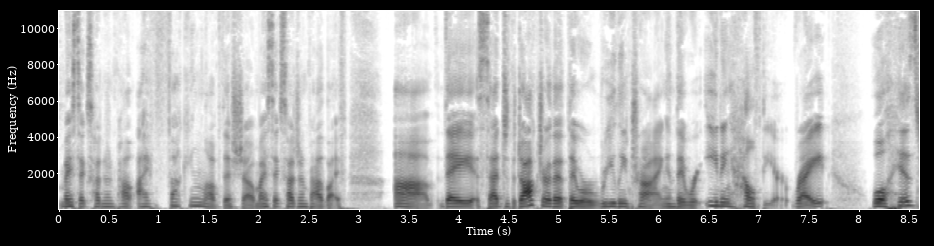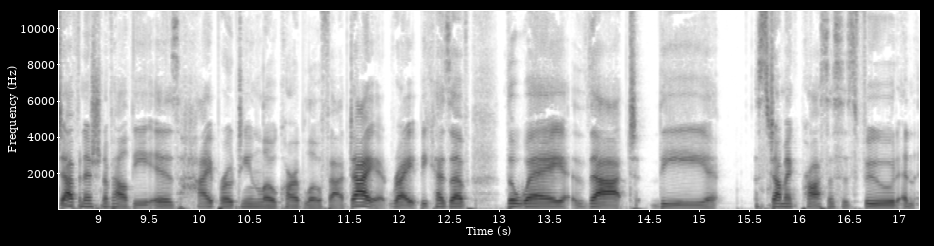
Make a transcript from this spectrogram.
my 600 pound. I fucking love this show, my 600 pound life. Um, they said to the doctor that they were really trying and they were eating healthier, right? Well, his definition of healthy is high protein, low carb, low fat diet, right? Because of the way that the stomach processes food and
